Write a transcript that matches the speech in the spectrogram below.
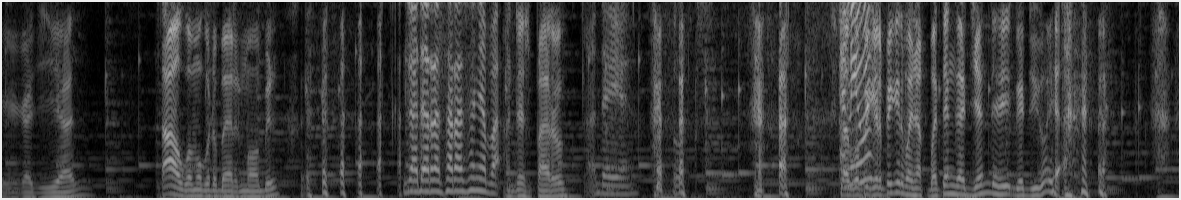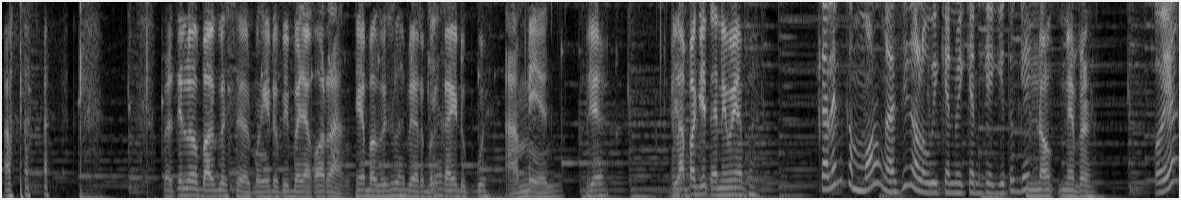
Gajian. Tahu gua mau gua udah bayarin mobil. Gak ada rasa-rasanya pak? Ada separuh. Ada ya. Setelah gue Anyway. pikir-pikir banyak banget yang gajian dari gaji gue ya. Berarti lo bagus Sir, menghidupi banyak orang. ya bagus lah biar berkah hidup gue. Amin. Iya. Kenapa gitu anyway apa? Kalian ke mall gak sih kalau weekend-weekend kayak gitu geng? No, never. Oh ya?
